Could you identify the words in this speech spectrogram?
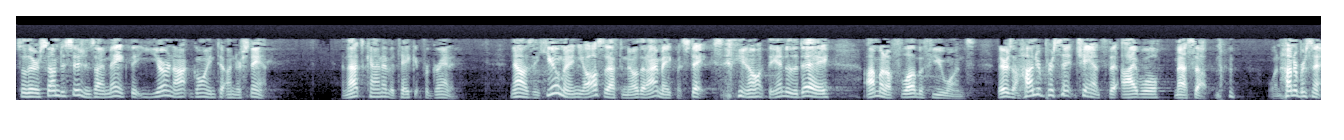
So there are some decisions I make that you're not going to understand. And that's kind of a take it for granted. Now, as a human, you also have to know that I make mistakes. you know, at the end of the day, I'm going to flub a few ones. There's a 100% chance that I will mess up. 100%.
